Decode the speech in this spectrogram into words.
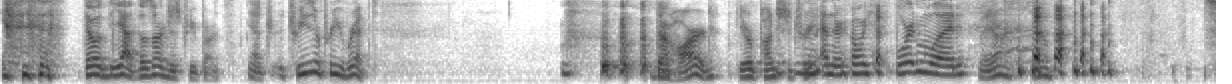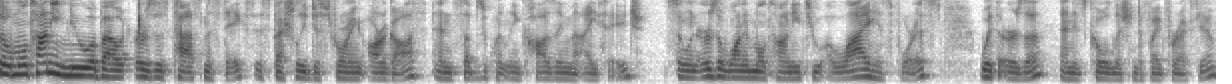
Though, yeah, those are just tree parts. Yeah, tr- trees are pretty ripped. They're hard. You ever punched a tree? And they're always sporting wood. They are. yeah. so Multani knew about Urza's past mistakes, especially destroying Argoth and subsequently causing the Ice Age. So when Urza wanted Multani to ally his forest with Urza and his coalition to fight Phyrexia,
